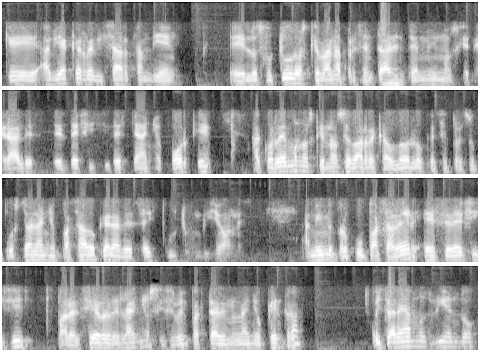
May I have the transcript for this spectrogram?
que había que revisar también eh, los futuros que van a presentar en términos generales del déficit de este año, porque acordémonos que no se va a recaudar lo que se presupuestó el año pasado, que era de 6.1 billones. A mí me preocupa saber ese déficit para el cierre del año, si se va a impactar en el año que entra. Estaríamos viendo,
